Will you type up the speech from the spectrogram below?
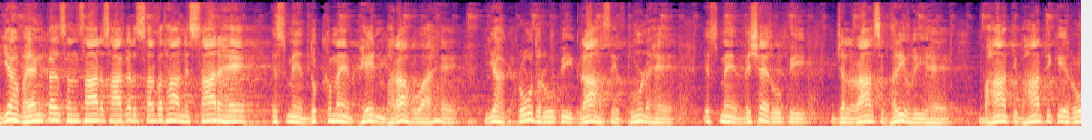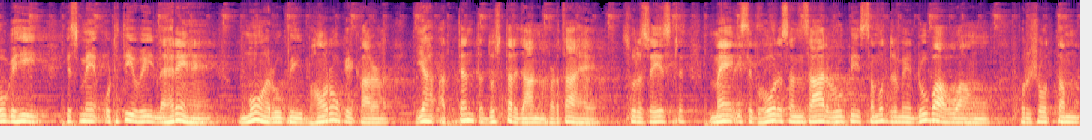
यह भयंकर संसार सागर सर्वथा निस्सार है, इसमें दुख में फेन भरा हुआ है। यह क्रोध रूपी ग्राह से पूर्ण है, इसमें विषय रूपी जलराशि भरी हुई है। भांति भांति के रोग ही इसमें उठती हुई लहरें हैं, मोह रूपी भौरों के कारण यह अत्यंत दुस्तर जान पड़ता है। सुरश्रेष्ठ, मैं इस घोर संसार रूपी समुद्र में डूबा हुआ हूँ। पुरुषोत्तम,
